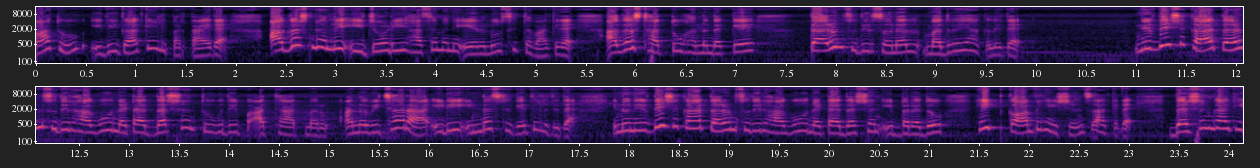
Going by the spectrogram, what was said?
ಮಾತು ಇದೀಗ ಕೇಳಿ ಬರ್ತಾ ಇದೆ. ಆಗಸ್ಟ್ನಲ್ಲಿ ಈ ಜೋಡಿ ಹಸೆಮನೆ ಏರಲು ಸಿದ್ಧವಾಗಿದೆ. ಆಗಸ್ಟ್ ಹತ್ತು ಹನ್ನೊಂದಕ್ಕೆ ತರುಣ್ ಸುಧೀರ್ ಸೋನಲ್ ಮದುವೆಯಾಗಲಿದೆ. ನಿರ್ದೇಶಕ ತರುಣ್ ಸುಧೀರ್ ಹಾಗೂ ನಟ ದರ್ಶನ್ ತೂಗುದೀಪ್ ಅಧ್ಯಾತ್ಮರು ಅನ್ನೋ ವಿಚಾರ ಇಡೀ ಇಂಡಸ್ಟ್ರಿಗೆ ತಿಳಿದಿದೆ. ಇನ್ನು ನಿರ್ದೇಶಕ ತರುಣ್ ಸುಧೀರ್ ಹಾಗೂ ನಟ ದರ್ಶನ್ ಇಬ್ಬರದು ಹಿಟ್ ಕಾಂಬಿನೇಷನ್ಸ್ ಆಗಿದೆ. ದರ್ಶನ್ಗಾಗಿ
